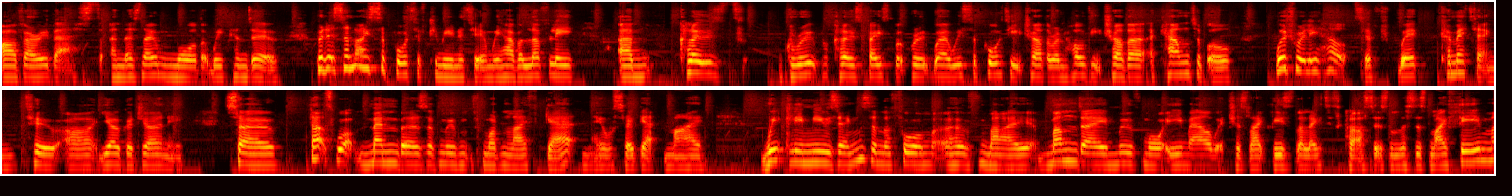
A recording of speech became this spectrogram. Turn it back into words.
our very best, and there's no more that we can do. But it's a nice, supportive community, and we have a lovely um, closed group, a closed Facebook group where we support each other and hold each other accountable, which really helps if we're committing to our yoga journey. So that's what members of Movement for Modern Life get. And they also get my weekly musings in the form of my Monday Move More email, which is like, these are the latest classes. And this is my theme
